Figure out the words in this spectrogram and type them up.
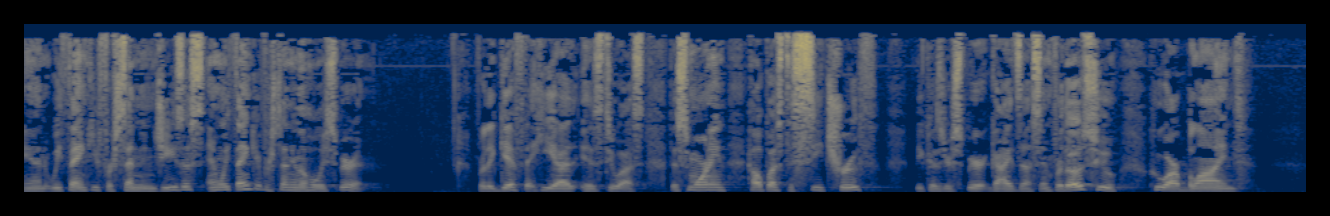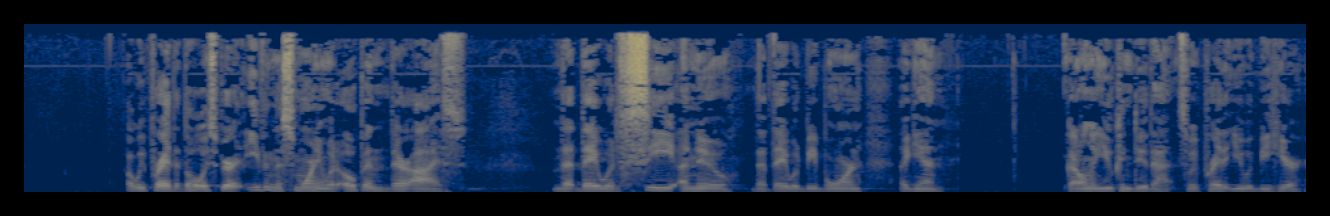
and we thank you for sending Jesus, and we thank you for sending the Holy Spirit, for the gift that he is to us. This morning, help us to see truth because your Spirit guides us. And for those who, who are blind, oh, we pray that the Holy Spirit, even this morning, would open their eyes that they would see anew, that they would be born again. God, only you can do that. So we pray that you would be here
